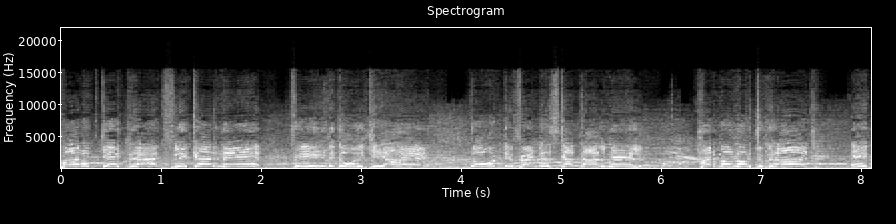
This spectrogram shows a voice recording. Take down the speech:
भारत के ट्रैक फ्लिकर ने फ़ील्ड गोल किया है। दो डिफेंडर्स का तालमेल। हरमन और जुगराज एक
